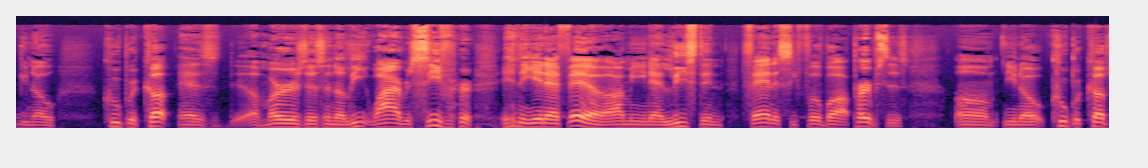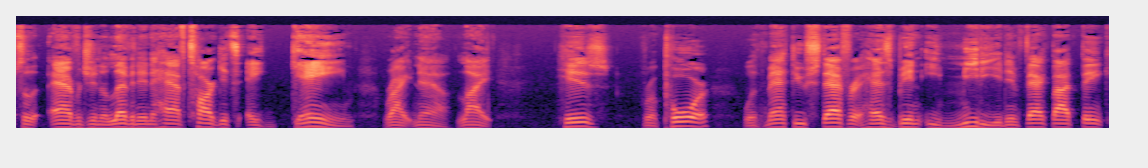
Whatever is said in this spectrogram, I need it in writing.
you know, Cooper Kupp has emerged as an elite wide receiver in the NFL. I mean, at least in fantasy football purposes. Um, you know, Cooper Kupp's averaging 11 and a half targets a game right now. Like, his rapport with Matthew Stafford has been immediate. In fact, I think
